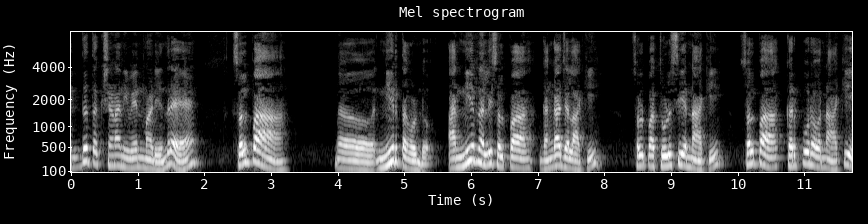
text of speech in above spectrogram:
ಎದ್ದ ತಕ್ಷಣ ನೀವೇನು ಮಾಡಿ ಅಂದರೆ ಸ್ವಲ್ಪ ನೀರು ತಗೊಂಡು, ಆ ನೀರಿನಲ್ಲಿ ಸ್ವಲ್ಪ ಗಂಗಾಜಲ ಹಾಕಿ, ಸ್ವಲ್ಪ ತುಳಸಿಯನ್ನು ಹಾಕಿ, ಸ್ವಲ್ಪ ಕರ್ಪೂರವನ್ನು ಹಾಕಿ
